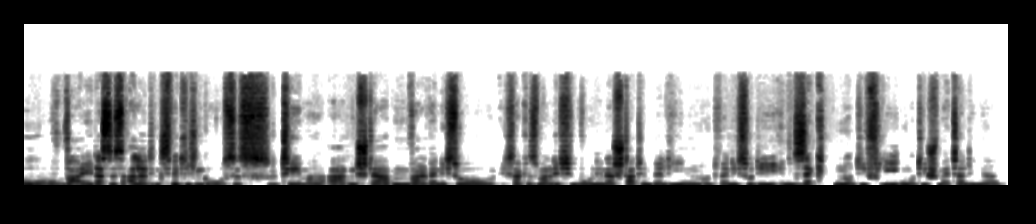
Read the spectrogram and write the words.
Oh wei, das ist allerdings wirklich ein großes Thema, Artensterben, weil wenn ich so, ich sage jetzt mal, ich wohne in der Stadt in Berlin und wenn ich so die Insekten und die Fliegen und die Schmetterlinge,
